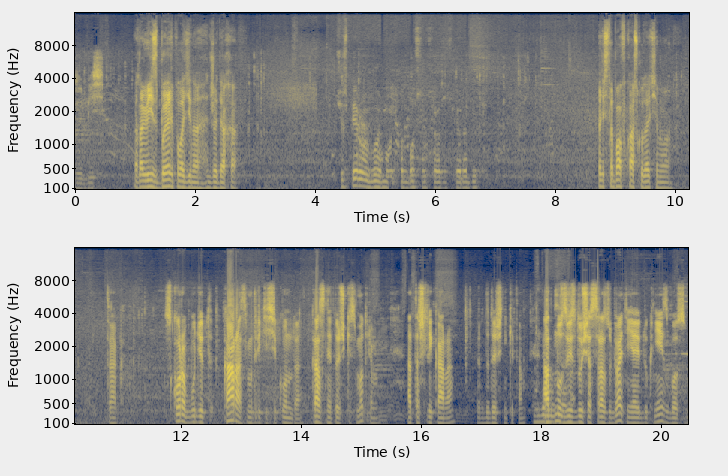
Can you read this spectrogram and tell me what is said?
Заебись. Равис Бель, паладина, Джедаха. Сейчас первый будем вот под боссом сразу все рубить. Пристаба в каску дать ему. Так. Скоро будет кара, смотрите, секунда. Красные точки смотрим. Отошли кара. РДДшники там. Одну звезду сейчас сразу убивать, и я иду к ней с боссом.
